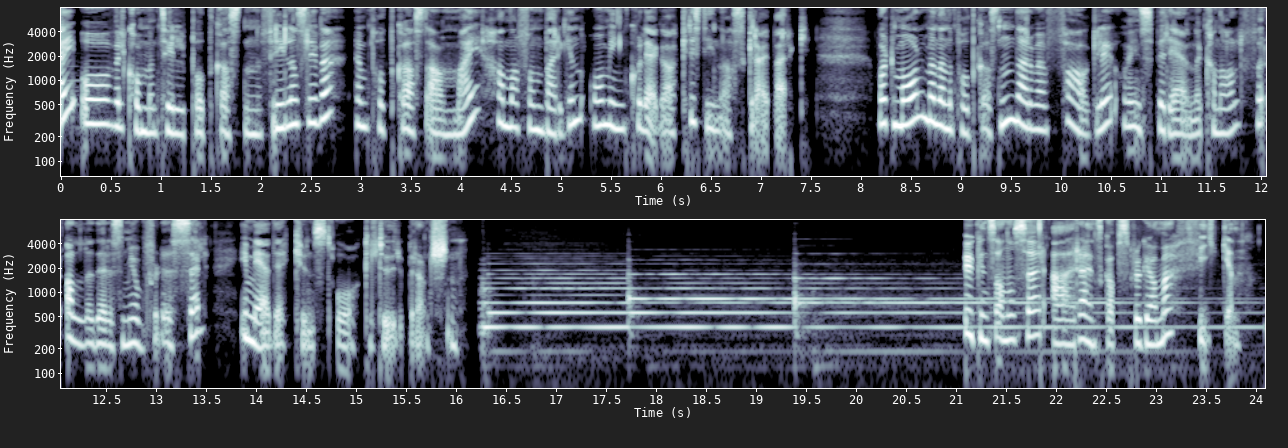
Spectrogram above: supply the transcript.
Hei og velkommen til podkasten Frilanslivet, en podkast av meg, Hanna von Bergen, og min kollega Kristina Skreiberg. Vårt mål med denne podkasten er å være en faglig og inspirerende kanal for alle dere som jobber for dere selv i medie-, kunst- og kulturbransjen. Ukens annonsør er regnskapsprogrammet Fiken.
